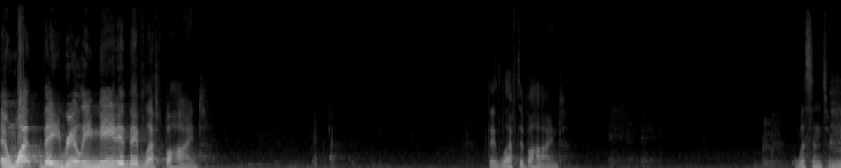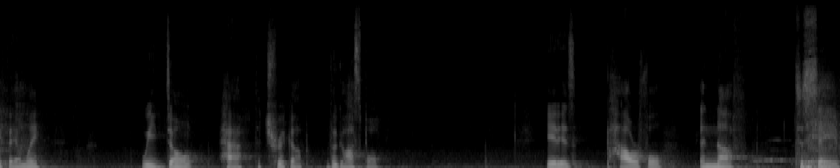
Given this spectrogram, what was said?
And what they really needed, they've left behind. They left it behind. Listen to me, family. We don't have to trick up the gospel. It is powerful enough to save.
